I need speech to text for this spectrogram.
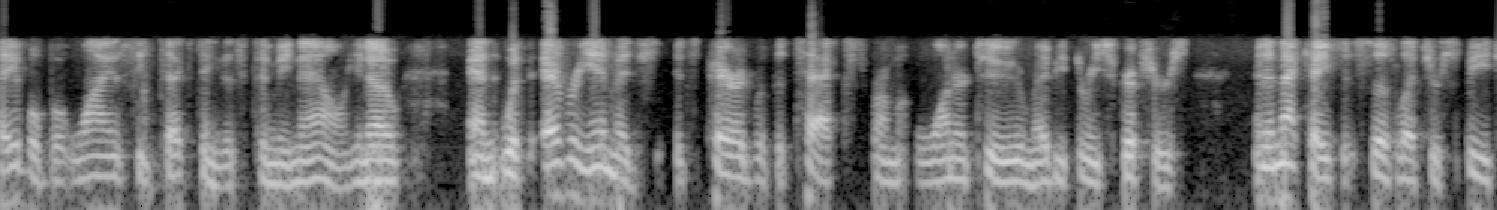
table, but why is he texting this to me now? You know, and with every image, it's paired with the text from one or two, or maybe three scriptures. And in that case, it says, "Let your speech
